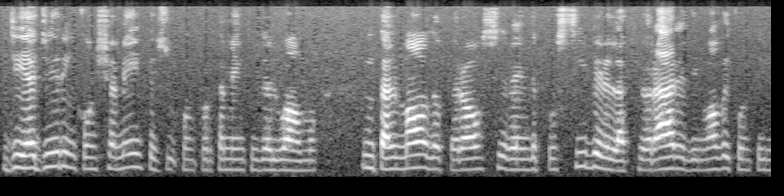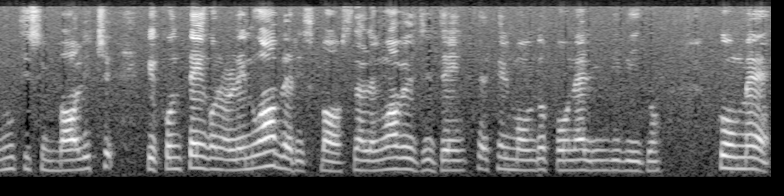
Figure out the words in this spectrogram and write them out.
di agire inconsciamente sul comportamento dell'uomo. In tal modo però si rende possibile l'affiorare di nuovi contenuti simbolici che contengono le nuove risposte alle nuove esigenze che il mondo pone all'individuo. Come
